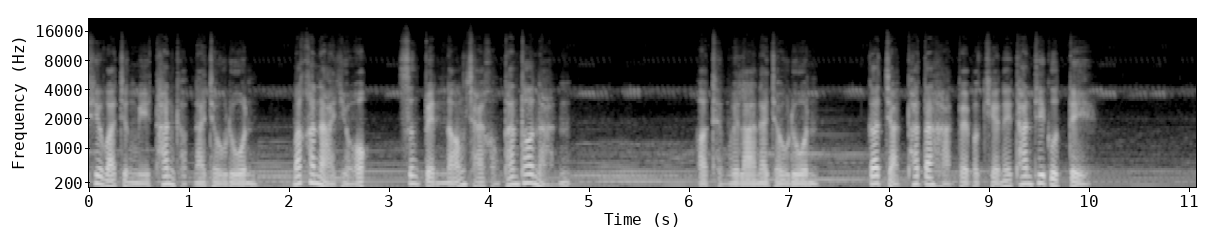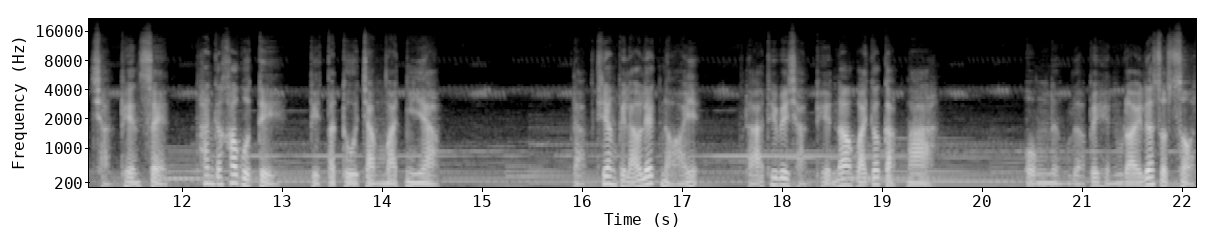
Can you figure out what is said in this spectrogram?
ที่วัดจึงมีท่านกับนายจรูนมัคคณายก ซึ่งเป็นน้องชายของท่านเท่านั้น พอถึงเวลานายจรูนก็จัดพัตหารไปประเคียนให้ท่านที่กุฏิฉันเพนเสร็จท่านก็เข้ากุฏิปิดประตูจำมัดเงียบดับเที่ยงไปแล้วเล็กน้อย พระที่ไปฉันเพนนอกวัดก็กลับมา องค์หนึ่งเหลือไปเห็นรอยเลือดสด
